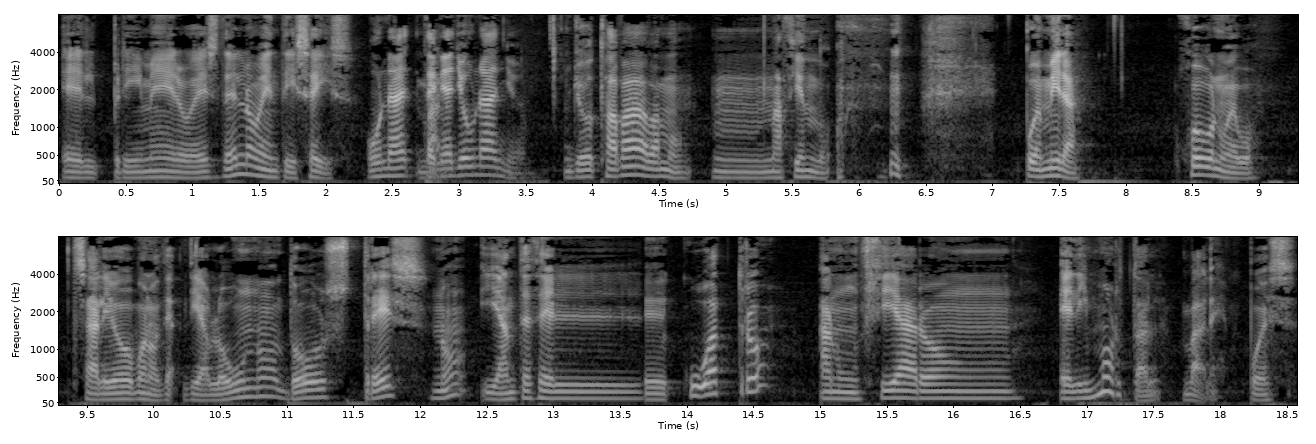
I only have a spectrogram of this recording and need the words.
El primero es del 96. Una, Tenía yo un año. Yo estaba, vamos, mm, naciendo. pues mira, juego nuevo. Salió, bueno, Diablo 1, 2, 3, ¿no? Y antes del 4 eh, anunciaron el Immortal. Vale, pues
